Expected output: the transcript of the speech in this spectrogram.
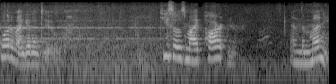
What am I gonna do? Tiso's my partner. And the money.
